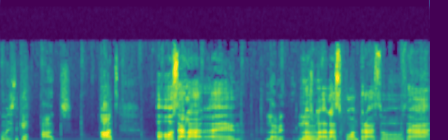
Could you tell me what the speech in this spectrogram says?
¿Cómo dice qué? Odds. Odds. O, sea, la, eh, La ve- no, los- la- las contras, o, sea...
